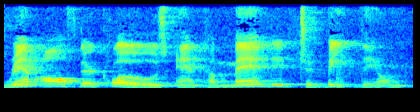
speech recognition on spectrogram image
rent off their clothes and commanded to beat them.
